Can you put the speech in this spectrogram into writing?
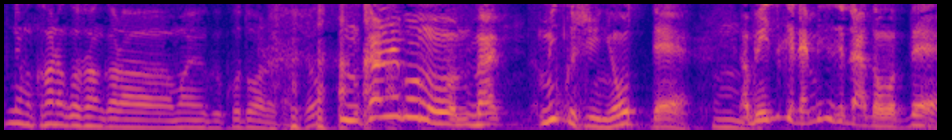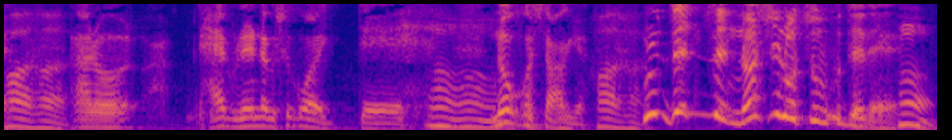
でも金子さんから前よく断られたでしょ？うん金子も、ま、ミクシーにおって、あ見つけた、見つけたと思って、はいはい。あの、早く連絡してこいって、うんうん。残したわけ、はいはい。全然なしのつぶてで。うん。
